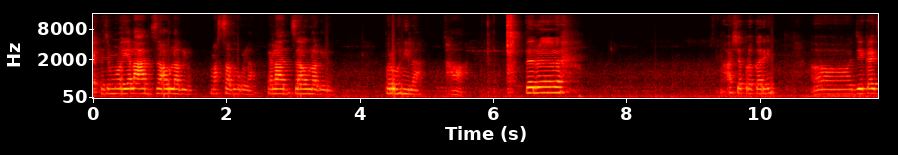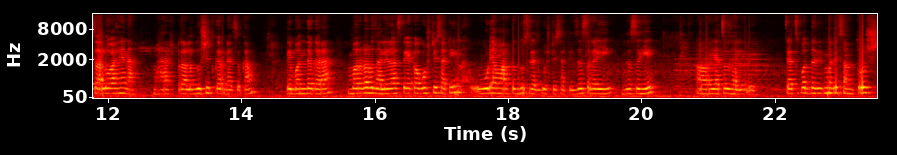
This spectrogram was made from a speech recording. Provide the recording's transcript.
त्याच्यामुळे याला आज जावं लागलं. मस्सा जोगला याला आज जावं लागलं. परभणीला. हा. तर अशा प्रकारे जे काही चालू आहे ना महाराष्ट्राला दूषित करण्याचं काम ते बंद करा. मर्डर झालेलं असतं एका गोष्टीसाठी उड्या मारतात दुसऱ्याच गोष्टीसाठी. जसं काही जसं हे याचं झालेलं आहे. त्याच पद्धतीमध्ये संतोष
